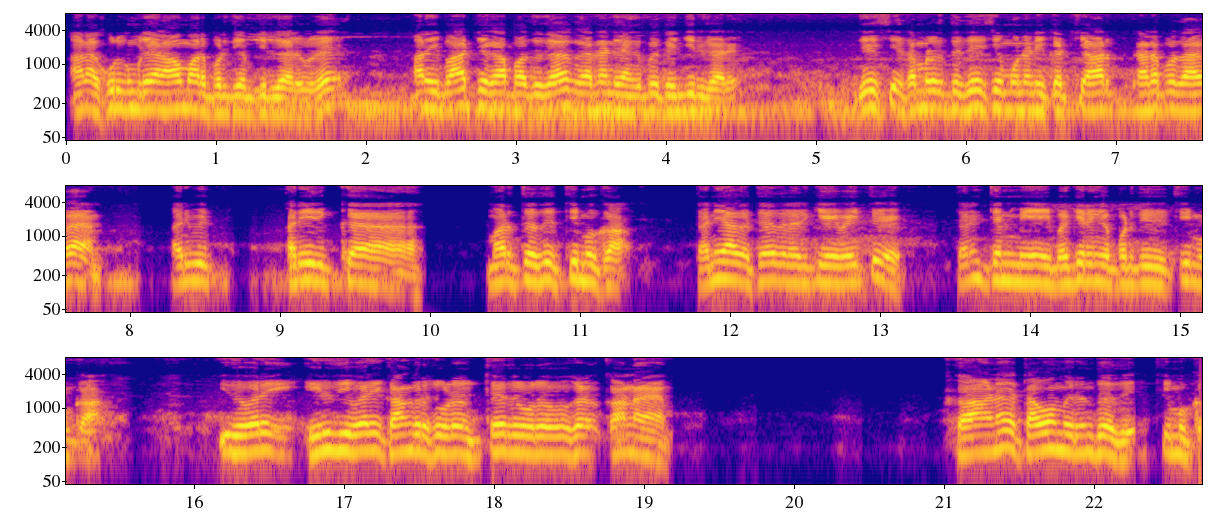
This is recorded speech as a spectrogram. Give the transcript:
ஆனால் கொடுக்க முடியாத அவமானப்படுத்தி அமைச்சிருக்காரு இவர். ஆனால் இப்போ ஆட்சியை காப்பாற்றுறதுக்காக கருணாநிதி அங்கே போய் கெஞ்சிருக்காரு. தேசிய தமிழகத்தில் தேசிய முன்னணி கட்சி நடப்பதாக அறிவி அறிவிக்க மறுத்தது திமுக. தனியாக தேர்தல் அறிக்கையை வைத்து தனித்தன்மையை பகிரங்கப்படுத்தியது திமுக. இதுவரை இறுதி வரை காங்கிரசுடன் தேர்தல் உறவுகள் காண காண தவம் இருந்தது திமுக.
